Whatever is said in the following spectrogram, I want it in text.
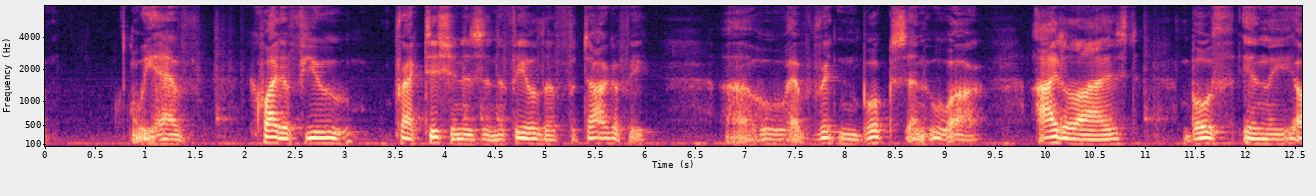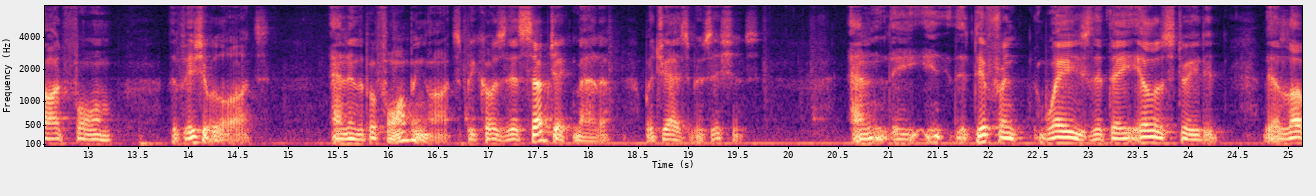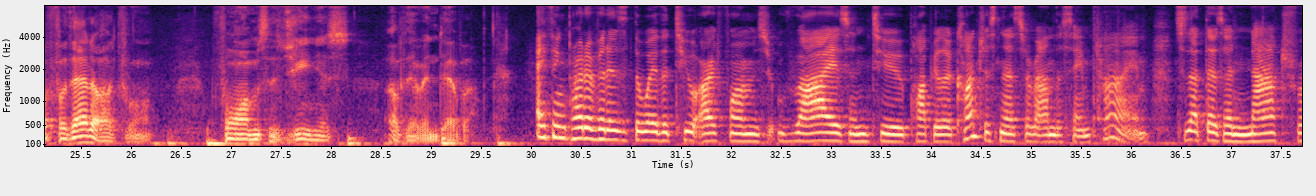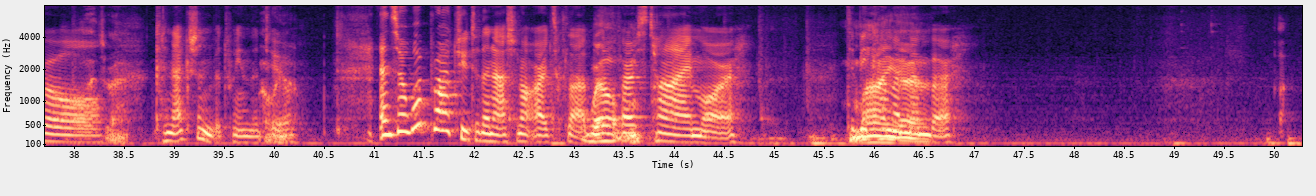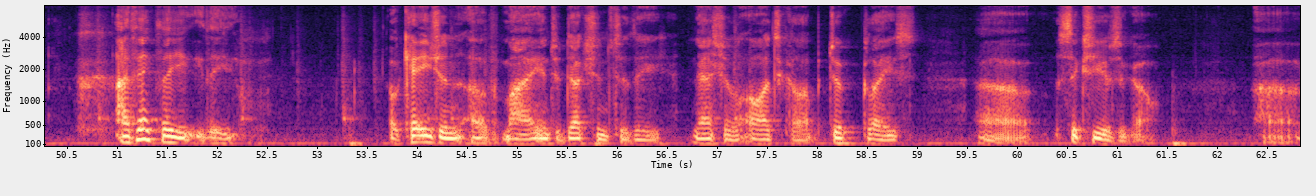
we have quite a few practitioners in the field of photography uh, who have written books and who are idolized both in the art form, the visual arts, and in the performing arts because their subject matter were jazz musicians. And the, the different ways that they illustrated their love for that art form forms the genius of their endeavor. I think part of it is the way the two art forms rise into popular consciousness around the same time, so that there's a natural right. connection between the Oh, two. yeah. And so, what brought you to the National Arts Club Well, the first time, or to my, become a uh, member? I think the the occasion of my introduction to the National Arts Club took place uh, six years ago, uh,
